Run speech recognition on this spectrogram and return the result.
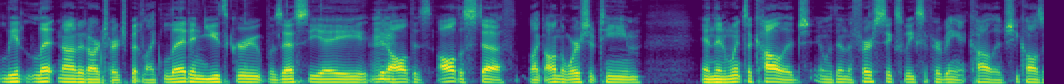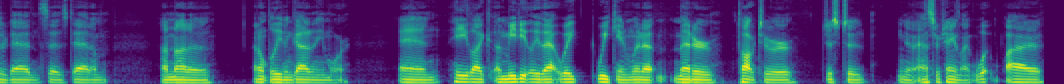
led, not at our church, but like led in youth group, was FCA, did Mm. all this all the stuff like on the worship team, and then went to college. And within the first six weeks of her being at college, she calls her dad and says, "Dad, I'm I'm not a I don't believe in God anymore." And he like immediately that week weekend went up, met her, talked to her, just to you know ascertain like what why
